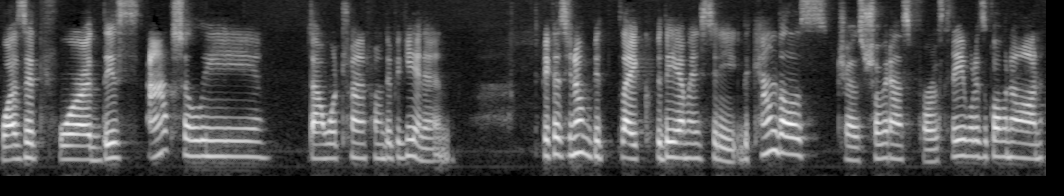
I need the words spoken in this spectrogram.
Was it for this actually downward trend from the beginning? Because you know, like with the MACD, the candles just showing us firstly what is going on,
